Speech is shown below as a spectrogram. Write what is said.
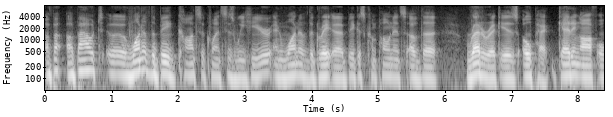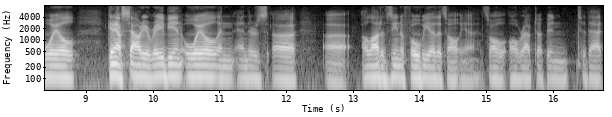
about, about uh, one of the big consequences we hear and one of the great, uh, biggest components of the rhetoric is OPEC, getting off oil, getting off Saudi Arabian oil, and, and there's uh, uh, a lot of xenophobia that's all, yeah, it's all, all wrapped up into that.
